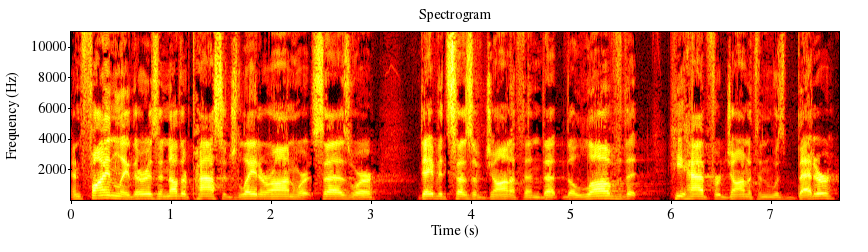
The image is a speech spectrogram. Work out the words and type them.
And finally, there is another passage later on where it says, where David says of Jonathan that the love that he had for Jonathan was better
